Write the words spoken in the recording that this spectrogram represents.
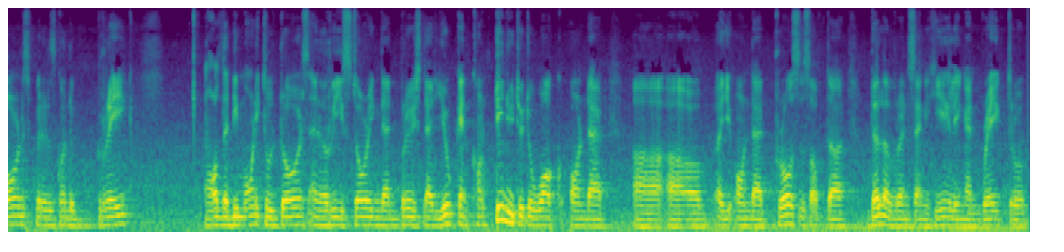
holy spirit is going to break all the demonical doors and restoring that bridge that you can continue to, to walk on that uh, uh, uh, on that process of the deliverance and healing and breakthrough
